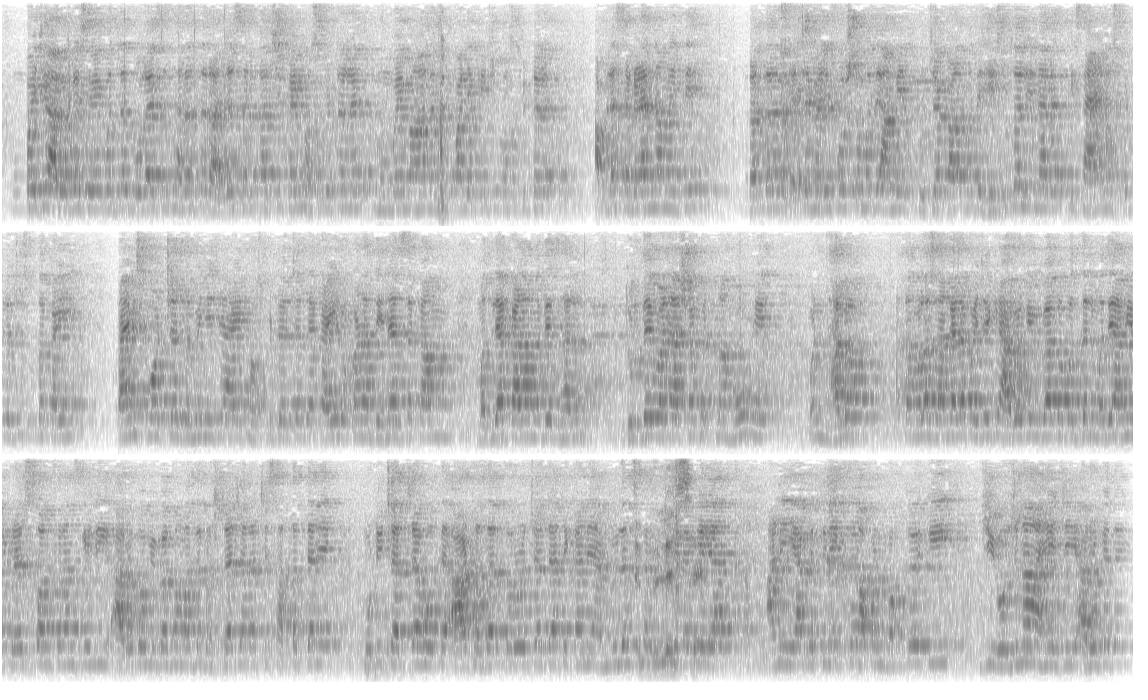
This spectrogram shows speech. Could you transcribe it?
मुंबईच्या आरोग्य सेवेबद्दल बोलायचं झालं तर राज्य सरकारची काही हॉस्पिटल आहेत. मुंबई महानगरपालिकेची हॉस्पिटल आहे आपल्या सगळ्यांना माहिती आहे. तर त्याच्या मॅनिफेस्टोमध्ये आम्ही पुढच्या काळामध्ये हे सुद्धा लिहिणार आहेत की सायन हॉस्पिटलची सुद्धा काही प्राईम स्पॉटच्या जमिनी ज्या आहेत हॉस्पिटलच्या त्या काही लोकांना देण्याचं काम मधल्या काळामध्ये झालं. दुर्दैवाने अशा घटना होऊ नयेत. पण झालं. आता मला सांगायला पाहिजे की आरोग्य विभागाबद्दलमध्ये आम्ही प्रेस कॉन्फरन्स केली. आरोग्य विभागामधल्या भ्रष्टाचाराची सातत्याने मोठी चर्चा होते. आठ हजार करोडच्या त्या ठिकाणी अँब्युलन्स केल्या गेल्या. आणि या व्यतिरिक्त आपण बघतोय की जी योजना आहे जी आरोग्यदायी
